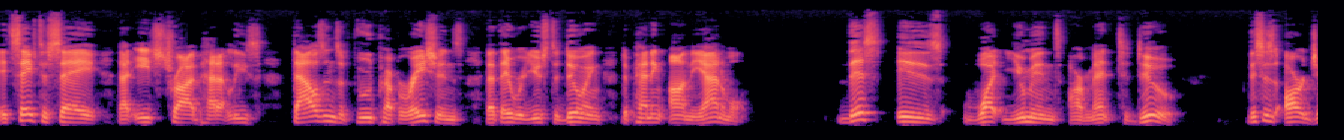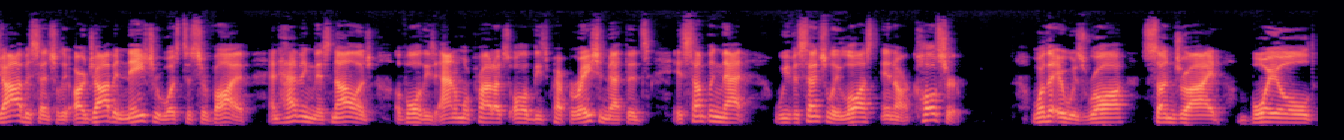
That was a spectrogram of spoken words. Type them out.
It's safe to say that each tribe had at least thousands of food preparations that they were used to doing depending on the animal. This is what humans are meant to do. This is our job essentially. Our job in nature was to survive. And having this knowledge of all these animal products, all of these preparation methods is something that we've essentially lost in our culture. Whether it was raw, sun dried, boiled,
